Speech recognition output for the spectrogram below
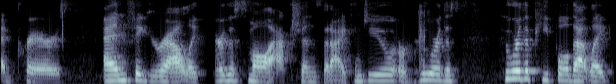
and prayers and figure out like where are the small actions that I can do or who are the who are the people that like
